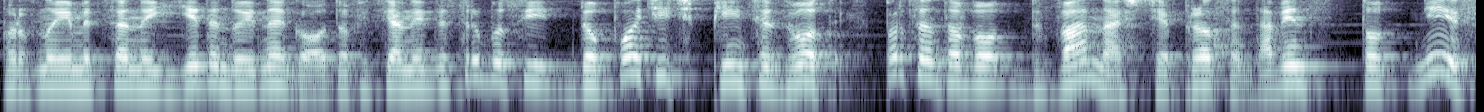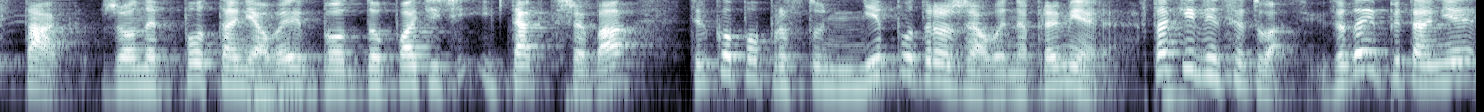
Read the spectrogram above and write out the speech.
porównujemy ceny 1 do 1 od oficjalnej dystrybucji, dopłacić 500 zł, procentowo 12%, a więc to nie jest tak, że one potaniały, bo dopłacić i tak trzeba, tylko po prostu nie podrożały na premierę. W takiej więc sytuacji zadaję pytanie,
